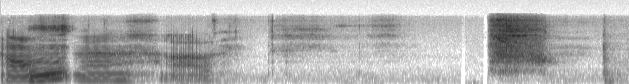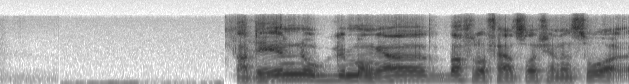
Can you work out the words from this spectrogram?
Ja. Mm. Uh, uh. Ja, det är nog många Buffalo-fans som känner så.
